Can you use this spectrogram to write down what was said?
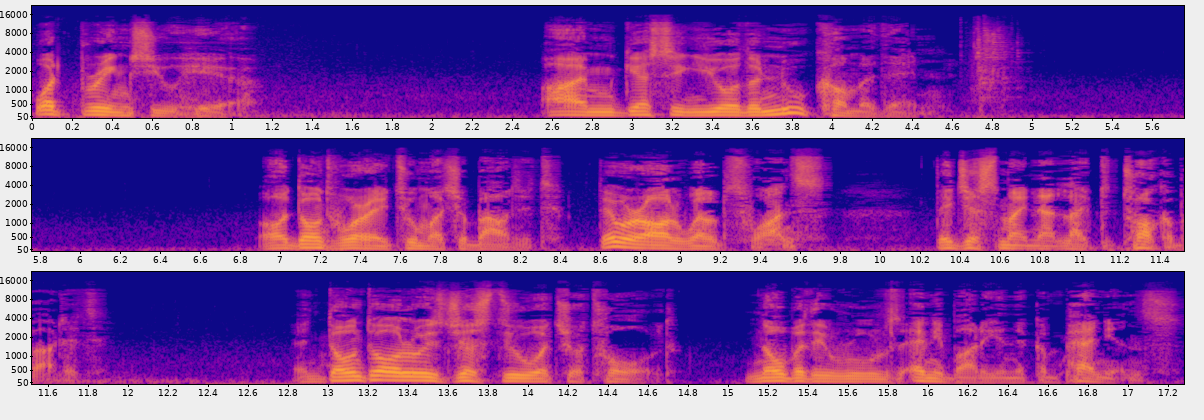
What brings you here? I'm guessing you're the newcomer then. Oh, don't worry too much about it. They were all whelps once. They just might not like to talk about it. And don't always just do what you're told. Nobody rules anybody in the Companions.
